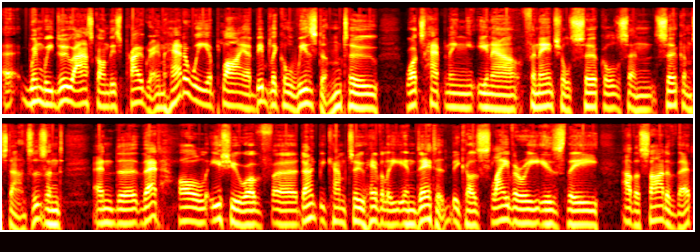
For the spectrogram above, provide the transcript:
uh, when we do ask on this program, how do we apply a biblical wisdom to what's happening in our financial circles and circumstances, and and uh, that whole issue of uh, don't become too heavily indebted because slavery is the other side of that.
